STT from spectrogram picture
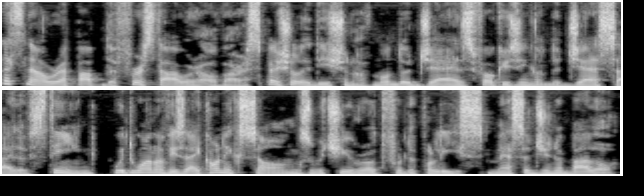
Let's now wrap up the first hour of our special edition of Mondo Jazz, focusing on the jazz side of Sting, with one of his iconic songs which he wrote for the police, Message in a Bottle,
